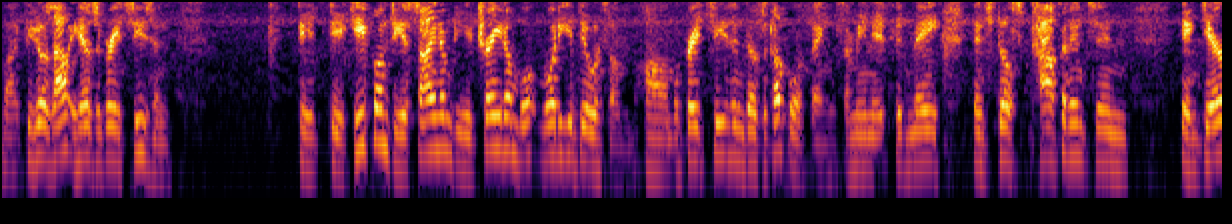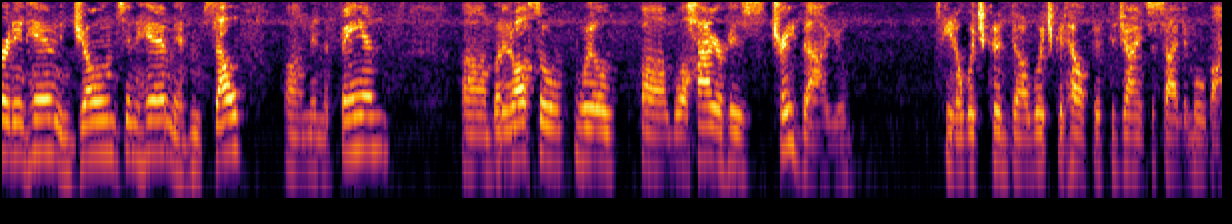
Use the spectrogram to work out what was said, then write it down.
Uh, if he goes out, he has a great season. Do you, do you, keep him? Do you sign him? Do you trade him? What, what do you do with him? Um, a great season does a couple of things. I mean, it, it may instill confidence in in Garrett in him, and Jones in him, and himself, um, in the fans. Um, but it also will uh, will hire his trade value, you know, which could uh, which could help if the Giants decide to move on.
